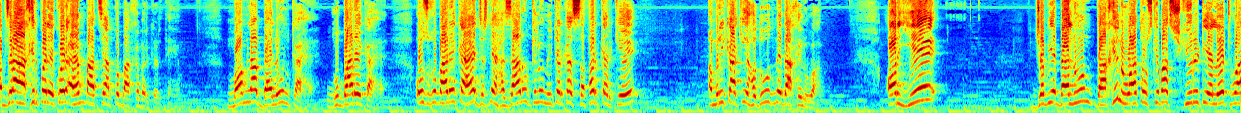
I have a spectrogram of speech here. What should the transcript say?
अब जरा आखिर पर एक और अहम बात से आपको बाखबर करते हैं। मामला बैलून का है, गुब्बारे का है। उस गुब्बारे का है जिसने हज़ारों किलोमीटर का सफ़र करके अमेरिका की हदूद में दाखिल हुआ। और ये जब ये बैलून दाखिल हुआ तो उसके बाद सिक्योरिटी अलर्ट हुआ।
